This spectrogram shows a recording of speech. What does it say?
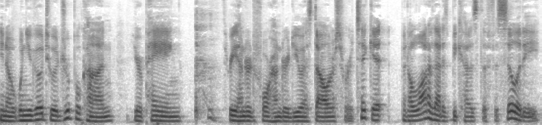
You know, when you go to a DrupalCon, you're paying 300, 400 US dollars for a ticket, but a lot of that is because the facility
